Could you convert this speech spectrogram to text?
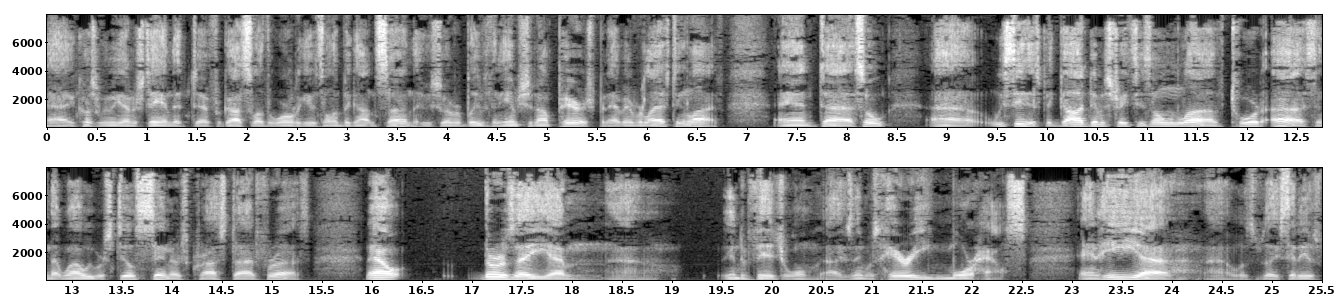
uh, of course, we understand that uh, for God so loved the world, He gave His only begotten Son, that whosoever believeth in Him should not perish but have everlasting life. And uh, so uh, we see this, but God demonstrates His own love toward us, and that while we were still sinners, Christ died for us. Now, there was a um, uh, individual. Uh, his name was Harry Moorhouse and he uh, uh, was. They said he was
